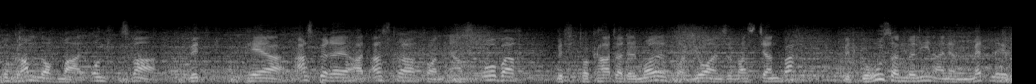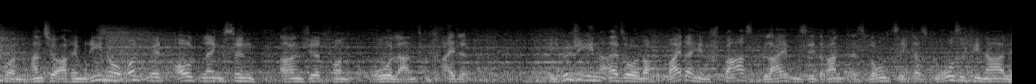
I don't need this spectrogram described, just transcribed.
Programm nochmal. Und zwar mit Per Aspere ad Astra von Ernst Urbach, mit Toccata del Moll von Johann Sebastian Bach, mit Gerusan Berlin einem Medley von Hans-Joachim Rino und mit Old Lang Syne arrangiert von Roland Kreidel. Ich wünsche Ihnen also noch weiterhin Spaß. Bleiben Sie dran. Es lohnt sich. Das große Finale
